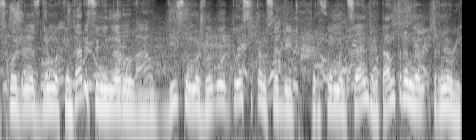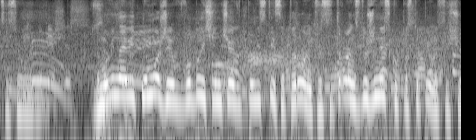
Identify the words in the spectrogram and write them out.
схожого з Дрю Макентарі сьогодні на рові. Дійсно, можливо, досі там сидить в перформанс-центрі, там трену- тренується сьогодні. Тому він навіть не може в обличчя нічого відповісти Саторонцю. Саторонець дуже низько поступився, що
